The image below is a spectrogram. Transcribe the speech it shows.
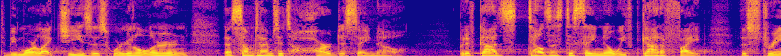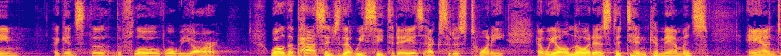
to be more like Jesus, we're going to learn that sometimes it's hard to say no. But if God tells us to say no, we've got to fight the stream against the, the flow of where we are. Well, the passage that we see today is Exodus 20, and we all know it as the Ten Commandments. And,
